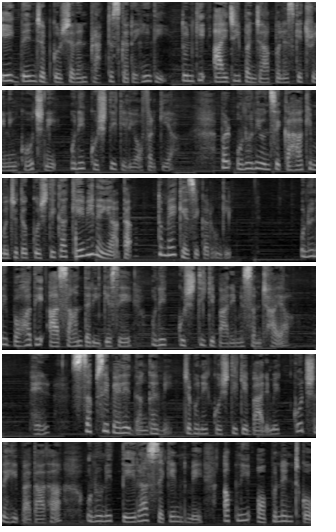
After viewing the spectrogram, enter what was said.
एक दिन जब गुरशरण प्रैक्टिस कर रही थी तो उनकी आईजी पंजाब पुलिस के ट्रेनिंग कोच ने उन्हें कुश्ती के लिए ऑफ़र किया। पर उन्होंने उनसे कहा कि मुझे तो कुश्ती का के भी नहीं आता तो मैं कैसे करूँगी? उन्होंने बहुत ही आसान तरीके से उन्हें कुश्ती के बारे में समझाया। फिर सबसे पहले दंगल में, जब उन्हें कुश्ती के बारे में कुछ नहीं पता था, उन्होंने तेरह सेकंड में अपनी ओपोनेंट को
